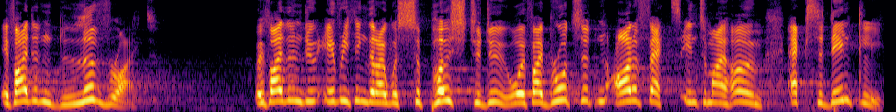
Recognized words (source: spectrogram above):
if I didn't live right, or if I didn't do everything that I was supposed to do, or if I brought certain artifacts into my home accidentally,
